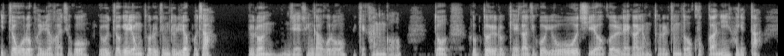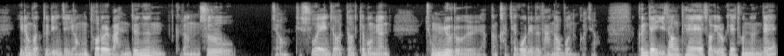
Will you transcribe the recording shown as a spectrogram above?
이쪽으로 벌려가지고 이쪽에 영토를 좀 늘려보자 이런 이제 생각으로 이렇게 가는 거. 또 흙도 이렇게 해가지고 요 지역을 내가 영토를 좀더 굳건히 하겠다. 이런 것들이 이제 영토를 만드는 그런 수죠. 수에 이제 어떻게 보면 종류를 약간 카테고리를 나눠보는 거죠. 근데 이 상태에서 이렇게 뒀는데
